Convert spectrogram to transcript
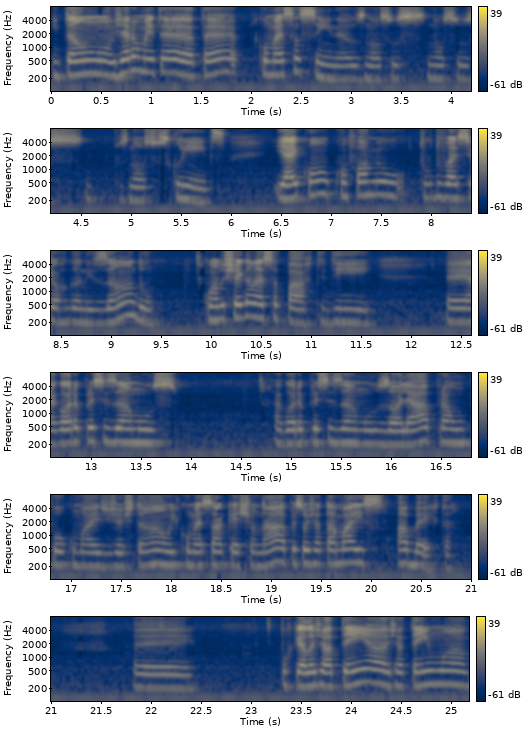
Então, geralmente é até começa assim, né, os nossos nossos os nossos clientes. E aí com, conforme o, tudo vai se organizando, quando chega nessa parte de é, agora precisamos agora precisamos olhar para um pouco mais de gestão e começar a questionar, a pessoa já está mais aberta. É, porque ela já tem, a, já tem uma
